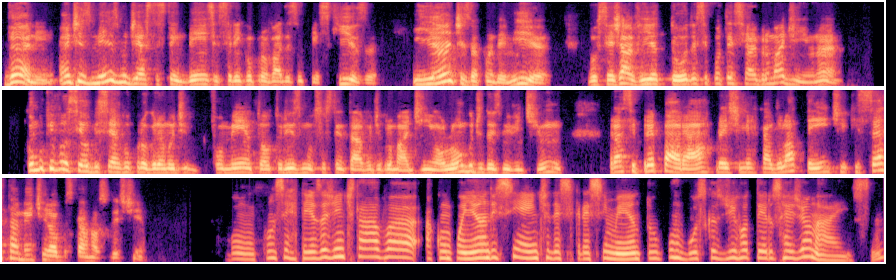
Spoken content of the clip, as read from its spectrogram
Dani, antes mesmo de essas tendências serem comprovadas em pesquisa e antes da pandemia, você já via todo esse potencial em Brumadinho, né? Como que você observa o programa de fomento ao turismo sustentável de Brumadinho ao longo de 2021 para se preparar para este mercado latente que certamente irá buscar nosso destino? Bom, com certeza a gente estava acompanhando e ciente desse crescimento por buscas de roteiros regionais. Né?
